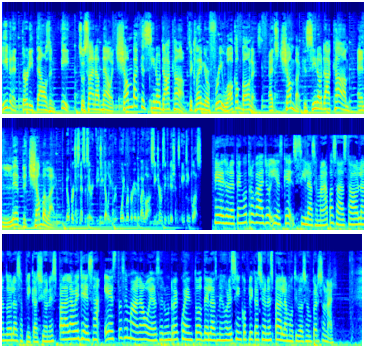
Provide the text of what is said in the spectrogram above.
even at 30,000 feet. So sign up now at chumbacasino.com to claim your free welcome bonus. That's chumbacasino.com and live the Chumba life. No purchase necessary. BGW. Void were prohibited by law. See terms and conditions. 18 plus. Mire, yo le tengo otro gallo y es que si la semana pasada estaba hablando de las aplicaciones para la belleza, esta semana voy a hacer un recuento de las mejores cinco aplicaciones para la motivación personal.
